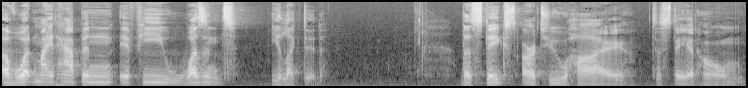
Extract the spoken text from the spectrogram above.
of what might happen if he wasn't elected. The stakes are too high to stay at home.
